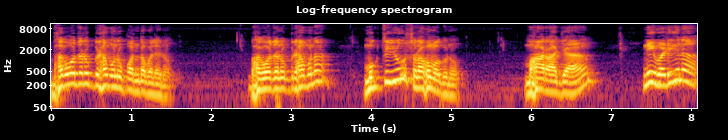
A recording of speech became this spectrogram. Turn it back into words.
భగవదనుగ్రహమును పొందవలెను. భగవదనుగ్రహమున ముక్తియు సులభమగును. మహారాజా నీవడిగిన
